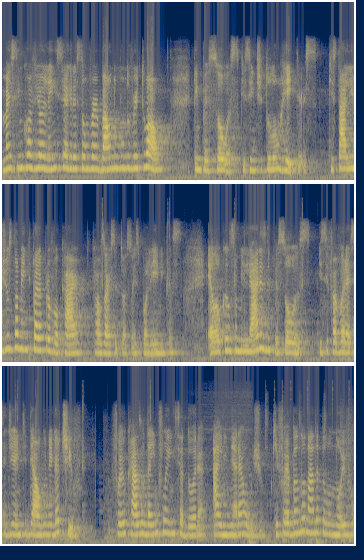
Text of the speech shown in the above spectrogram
mas sim com a violência e agressão verbal no mundo virtual. Tem pessoas que se intitulam haters, que está ali justamente para provocar, causar situações polêmicas. Ela alcança milhares de pessoas e se favorece diante de algo negativo. Foi o caso da influenciadora Aline Araújo, que foi abandonada pelo noivo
